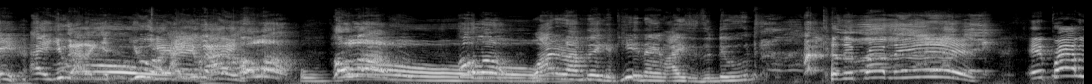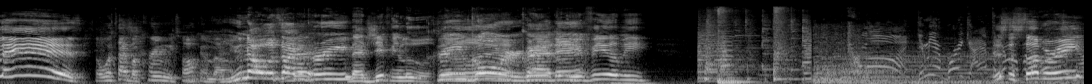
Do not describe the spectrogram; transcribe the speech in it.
Hey, hey, you gotta, get, you, Kid hey, you gotta, Ice. hold up, hold up, Oh. hold up. Why did I think a kid named Ice is a dude? Because it probably is. It probably is. So what type of cream we talking about? You know what type of cream? That Jiffy Lube. Cream You corn, cream- goddamn. You feel me? Come on, give me a break. I have to This go a for the bus, submarine?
